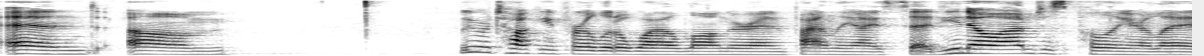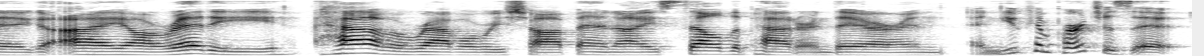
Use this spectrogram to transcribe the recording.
And um, we were talking for a little while longer, and finally I said, You know, I'm just pulling your leg. I already have a Ravelry shop, and I sell the pattern there, and, and you can purchase it.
